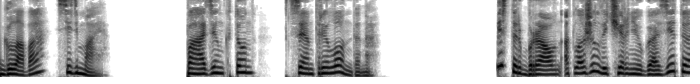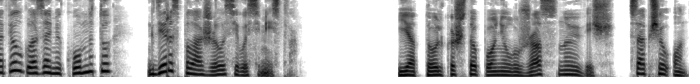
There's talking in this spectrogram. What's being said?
Глава седьмая. Паддингтон в центре Лондона. Мистер Браун отложил вечернюю газету и обвел глазами комнату, где расположилось его семейство. «Я только что понял ужасную вещь», — сообщил он.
